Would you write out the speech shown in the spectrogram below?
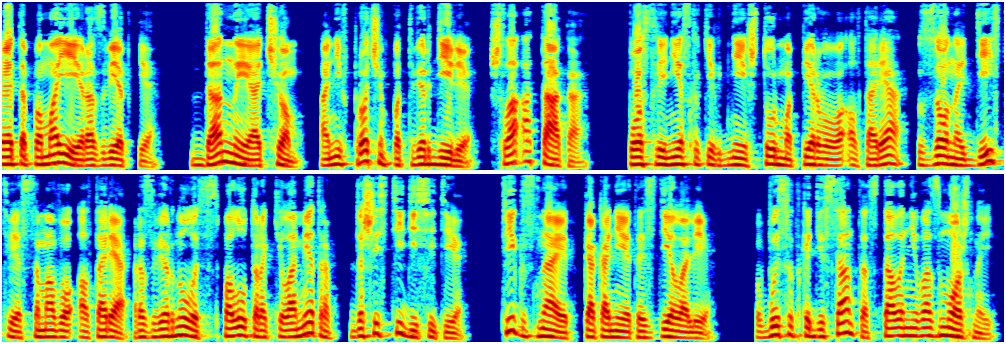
Это по моей разведке. Данные о чем они, впрочем, подтвердили, шла атака. После нескольких дней штурма первого алтаря, зона действия самого алтаря развернулась с полутора километров до 60. Фиг знает, как они это сделали. Высадка десанта стала невозможной.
